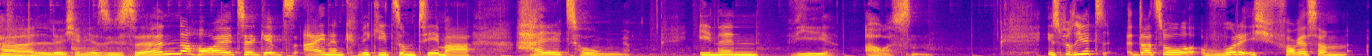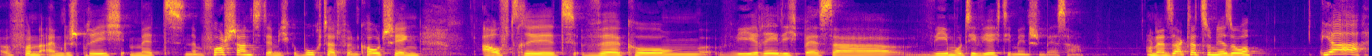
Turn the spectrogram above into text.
Hallöchen, ihr Süßen. Heute gibt's einen Quickie zum Thema Haltung. Innen wie außen. Inspiriert dazu wurde ich vorgestern von einem Gespräch mit einem Vorstand, der mich gebucht hat für ein Coaching. Auftritt, Wirkung, wie rede ich besser, wie motiviere ich die Menschen besser. Und dann sagt er zu mir so, ja,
